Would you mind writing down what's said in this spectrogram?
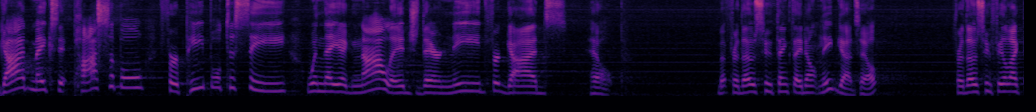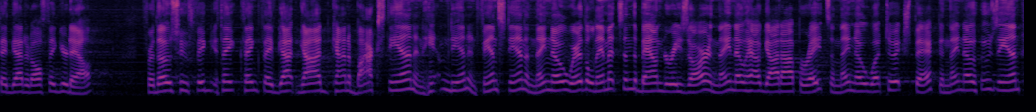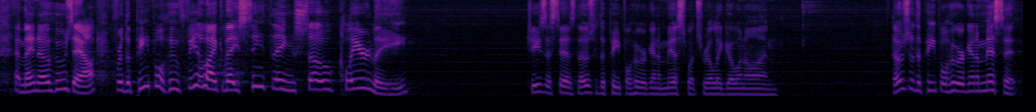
God makes it possible for people to see when they acknowledge their need for God's help. But for those who think they don't need God's help, for those who feel like they've got it all figured out, for those who fig- think, think they've got God kind of boxed in and hemmed in and fenced in, and they know where the limits and the boundaries are, and they know how God operates, and they know what to expect, and they know who's in and they know who's out. For the people who feel like they see things so clearly, Jesus says those are the people who are going to miss what's really going on. Those are the people who are going to miss it.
